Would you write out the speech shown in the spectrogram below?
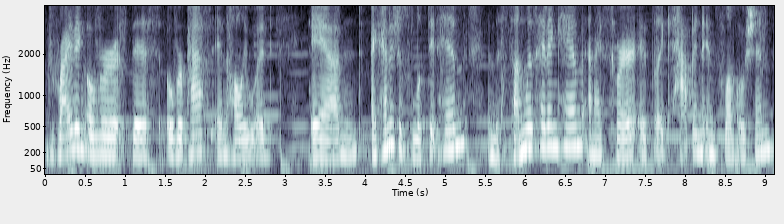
Driving over this overpass in Hollywood, and I kind of just looked at him and the sun was hitting him and I swear it like happened in slow motion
